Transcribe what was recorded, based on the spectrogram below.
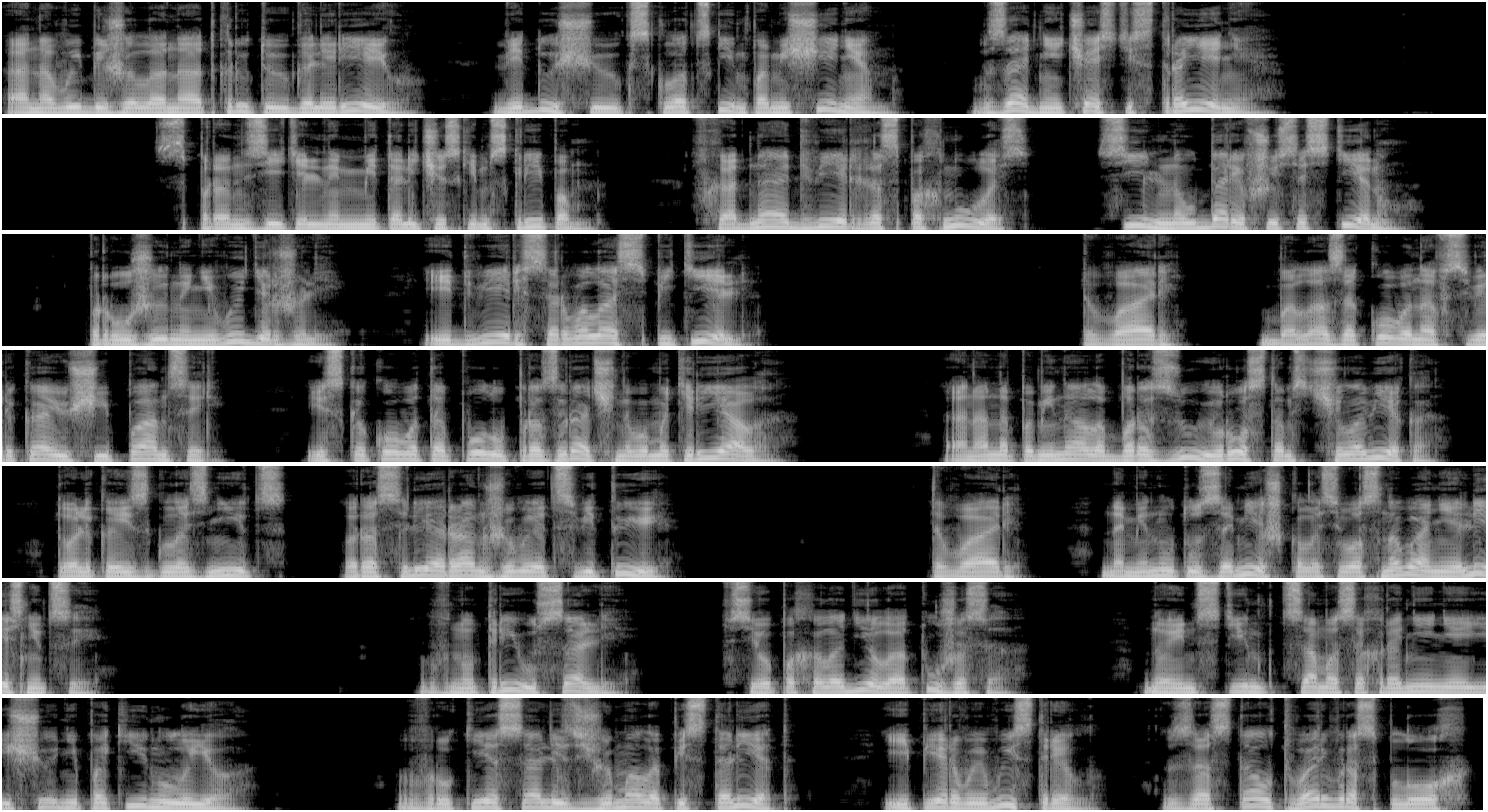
Она выбежала на открытую галерею, ведущую к складским помещениям в задней части строения. С пронзительным металлическим скрипом входная дверь распахнулась, сильно ударившись о стену. Пружины не выдержали, и дверь сорвалась с петель. Тварь была закована в сверкающий панцирь из какого-то полупрозрачного материала. Она напоминала борзую ростом с человека, только из глазниц росли оранжевые цветы. Тварь на минуту замешкалась у основания лестницы. Внутри у Салли все похолодело от ужаса, но инстинкт самосохранения еще не покинул ее. В руке Салли сжимала пистолет, и первый выстрел застал тварь врасплох.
